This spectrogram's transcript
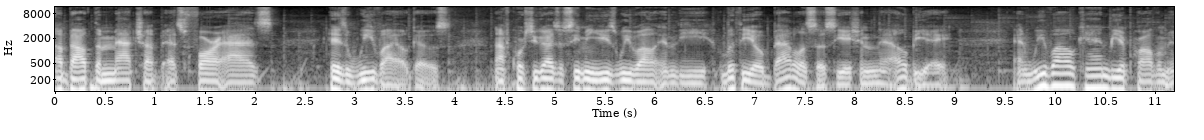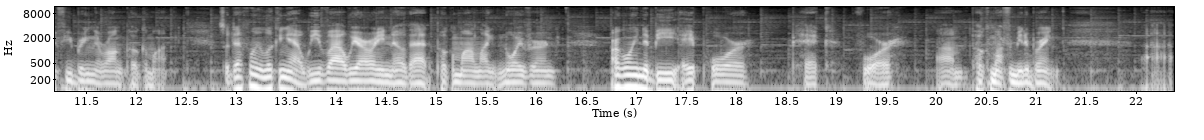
about the matchup as far as his Weavile goes. Now, of course, you guys have seen me use Weavile in the Lithio Battle Association in the LBA, and Weavile can be a problem if you bring the wrong Pokemon. So definitely looking at Weavile, we already know that Pokemon like Noivern are going to be a poor pick for um, Pokemon for me to bring. Uh,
